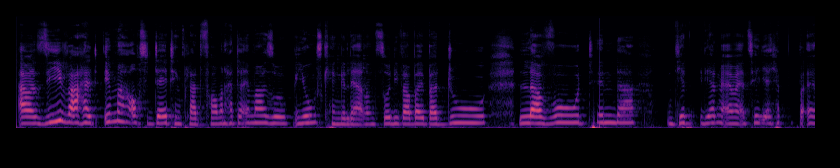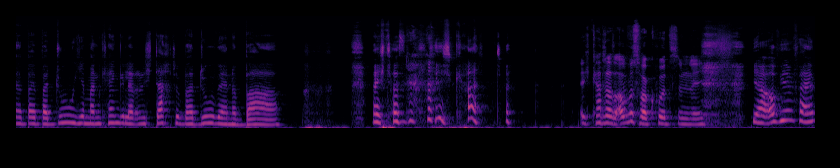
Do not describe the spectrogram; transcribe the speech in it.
aber sie war halt immer auf so Dating-Plattformen und hat da immer so Jungs kennengelernt und so. Die war bei Badu, Lavu, Tinder. Und die, hat- die hat mir einmal erzählt, ja, ich habe äh, bei Badu jemanden kennengelernt und ich dachte, Badu wäre eine Bar. weil ich das nicht kannte. Ich kannte das auch bis vor kurzem nicht. Ja, auf jeden Fall.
